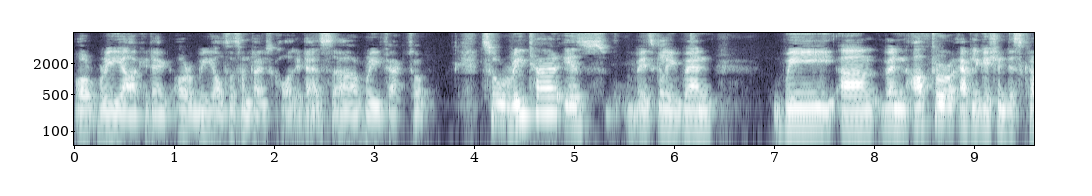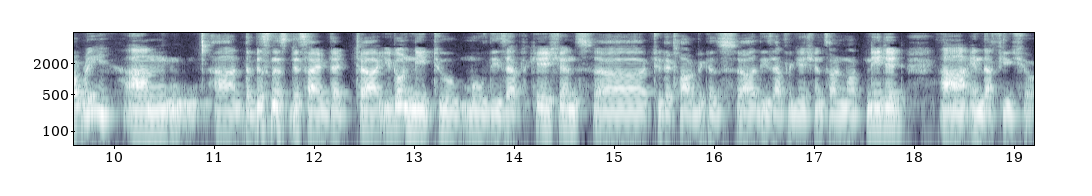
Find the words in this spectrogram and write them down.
or re-architect, or we also sometimes call it as uh, refactor. So retire is basically when we um, when after application discovery um, uh, the business decide that uh, you don't need to move these applications uh, to the cloud because uh, these applications are not needed uh, in the future.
